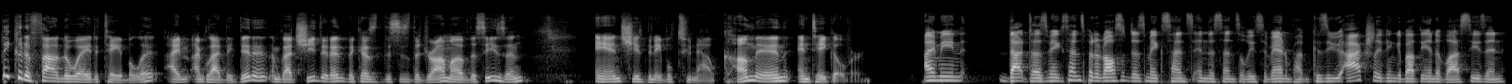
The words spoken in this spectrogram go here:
they could have found a way to table it. I'm, I'm glad they didn't. I'm glad she didn't because this is the drama of the season. And she has been able to now come in and take over. I mean, that does make sense, but it also does make sense in the sense of Lisa Vanderpump. Because if you actually think about the end of last season,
